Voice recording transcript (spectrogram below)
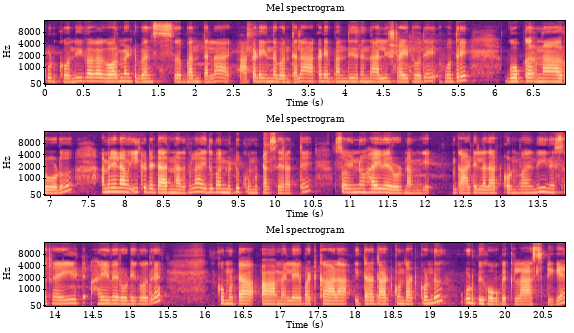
ಕುಡ್ಕೊಂಡು, ಇವಾಗ ಗೌರ್ಮೆಂಟ್ ಬಸ್ ಬಂತಲ್ಲ, ಆ ಕಡೆಯಿಂದ ಬಂತಲ್ಲ, ಆ ಕಡೆ ಬಂದಿದ್ದರಿಂದ ಅಲ್ಲಿ ಸ್ಟ್ರೈಟ್ ಹೋದೆ, ಹೋದರೆ ಗೋಕರ್ಣ ರೋಡು. ಆಮೇಲೆ ನಾವು ಈ ಕಡೆ ಟರ್ನ್ ಆದ್ವಲ್ಲ, ಇದು ಬಂದುಬಿಟ್ಟು ಕುಮಟಾಗೆ ಸೇರತ್ತೆ. ಸೊ ಇನ್ನು ಹೈವೇ ರೋಡ್ ನಮಗೆ. ಘಾಟೆಲ್ಲ ದಾಟ್ಕೊಂಡು ಬಂದ್ವಿ, ಇನ್ನು ಸ್ಟ್ರೈಟ್ ಹೈವೇ ರೋಡಿಗೆ ಹೋದರೆ ಕುಮಟ, ಆಮೇಲೆ ಭಟ್ಕಾಳ ಈ ಥರ ದಾಟ್ಕೊಂಡು ದಾಟ್ಕೊಂಡು ಉಡುಪಿಗೆ ಹೋಗ್ಬೇಕು ಲಾಸ್ಟಿಗೆ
